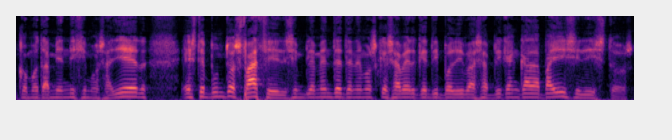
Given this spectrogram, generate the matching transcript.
Como también dijimos ayer, este punto es fácil, simplemente tenemos que saber qué tipo de IVA se aplica en cada país y listos.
